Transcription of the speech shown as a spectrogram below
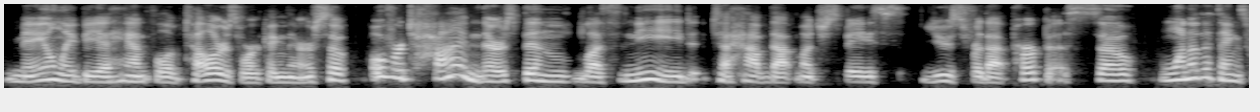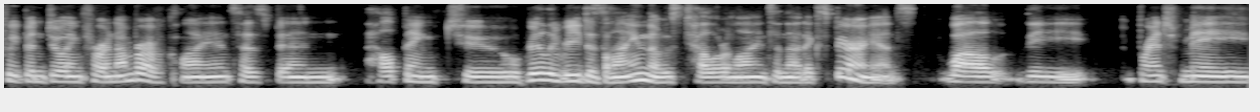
may only be a handful of tellers working there. So over time there's been less need to have that much space used for that purpose. So one of the things we've been doing for a number of clients has been helping to really redesign those teller lines and that experience. While the branch may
